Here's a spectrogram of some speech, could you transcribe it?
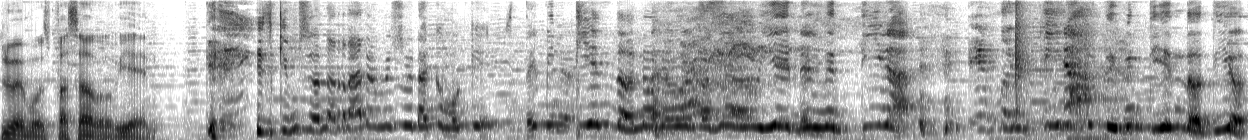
Lo hemos pasado bien. Es que me suena raro, me suena como que estoy mintiendo. No, no me ha pasado bien, es mentira. Es mentira. Estoy mintiendo, tío.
